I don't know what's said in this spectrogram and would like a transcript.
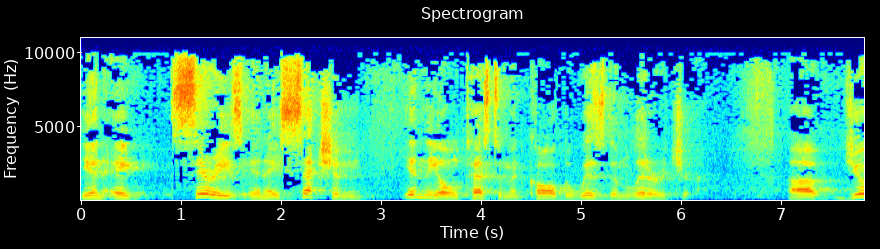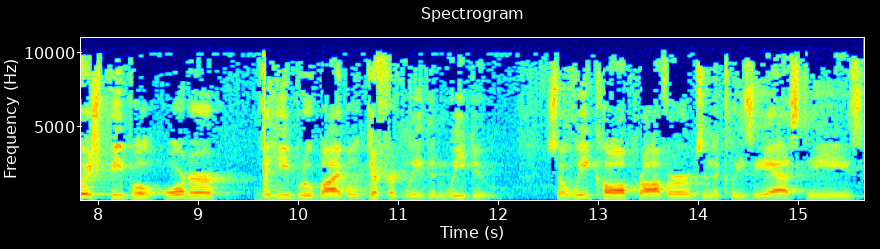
in a series, in a section in the Old Testament called the wisdom literature. Uh, Jewish people order the Hebrew Bible differently than we do. So we call Proverbs and Ecclesiastes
